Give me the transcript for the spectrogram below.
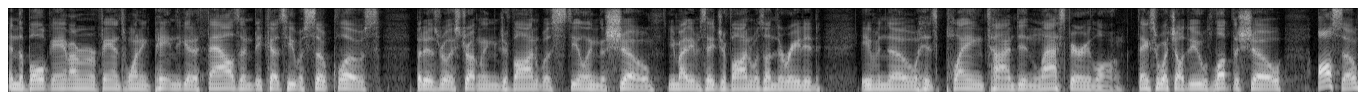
In the bowl game, I remember fans wanting Peyton to get a thousand because he was so close, but it was really struggling. Jovon was stealing the show. You might even say Jovon was underrated, even though his playing time didn't last very long. Thanks for what y'all do. Love the show. Also,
